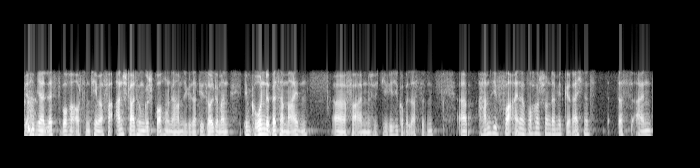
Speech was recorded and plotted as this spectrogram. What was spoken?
Wir haben ja letzte Woche auch zum Thema Veranstaltungen gesprochen und da haben Sie gesagt, die sollte man im Grunde besser meiden äh, vor allem natürlich die Risikobelasteten. Äh, haben Sie vor einer Woche schon damit gerechnet, dass ein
